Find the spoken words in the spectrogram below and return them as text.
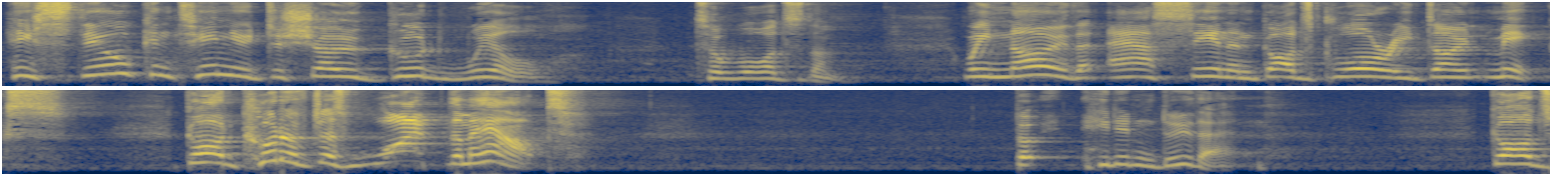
He still continued to show goodwill towards them. We know that our sin and God's glory don't mix. God could have just wiped them out. But he didn't do that. God's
